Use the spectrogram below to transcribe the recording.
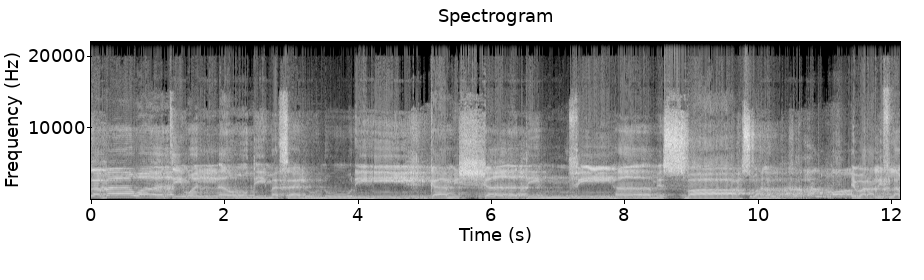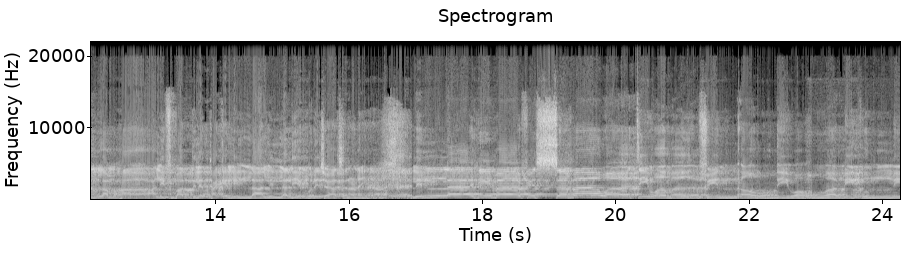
সামাওয়াতি ওয়াল আরদি মাসালু নূরিহি কামিশকাতিন ফিহা মিসবাহ। সুবহানাল্লাহ। এবার আলিফ লাম লাম আলিফ বাদ দিলে থাকে লিল্লা। লিল্লা দিয়ে পরিচয় আছে না নাই? লিল্লাহি মা ফিস সামাওয়াতি ওয়া মা ফিল আরদি ওয়া হুয়া বিকুল্লি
